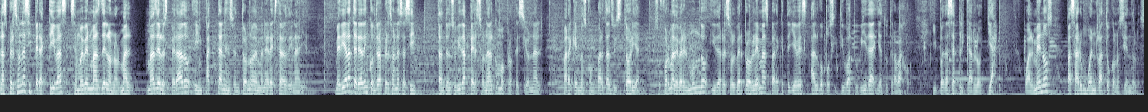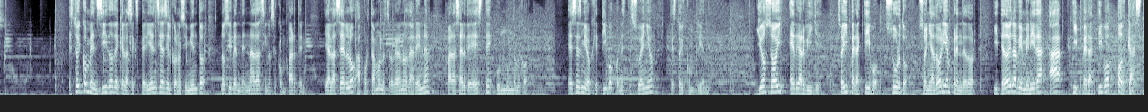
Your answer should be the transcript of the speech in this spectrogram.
Las personas hiperactivas se mueven más de lo normal, más de lo esperado e impactan en su entorno de manera extraordinaria. Me di a la tarea de encontrar personas así, tanto en su vida personal como profesional, para que nos compartan su historia, su forma de ver el mundo y de resolver problemas para que te lleves algo positivo a tu vida y a tu trabajo, y puedas aplicarlo ya, o al menos pasar un buen rato conociéndolos. Estoy convencido de que las experiencias y el conocimiento no sirven de nada si no se comparten, y al hacerlo aportamos nuestro grano de arena para hacer de este un mundo mejor. Ese es mi objetivo con este sueño que estoy cumpliendo. Yo soy Edgar Ville, soy hiperactivo, zurdo, soñador y emprendedor, y te doy la bienvenida a Hiperactivo Podcast.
